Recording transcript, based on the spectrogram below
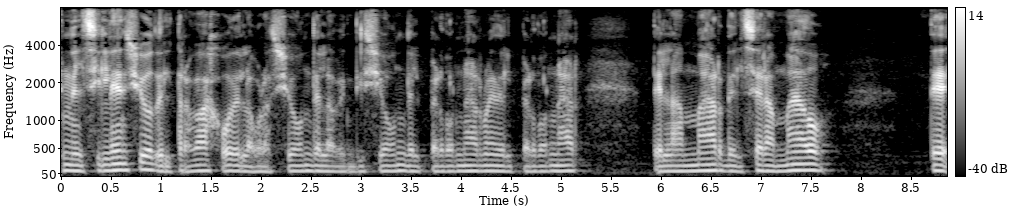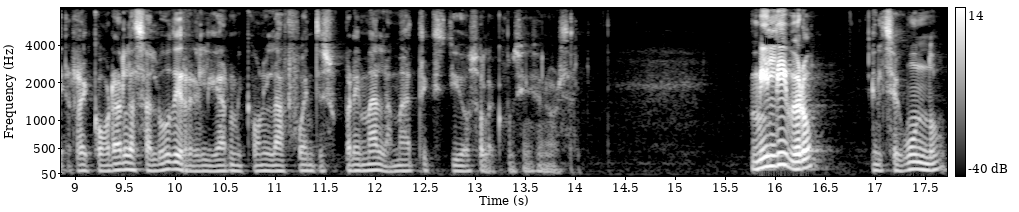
en el silencio del trabajo, de la oración, de la bendición, del perdonarme, del perdonar, del amar, del ser amado, de recobrar la salud y religarme con la fuente suprema, la Matrix, Dios o la conciencia universal. Mi libro, el segundo,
